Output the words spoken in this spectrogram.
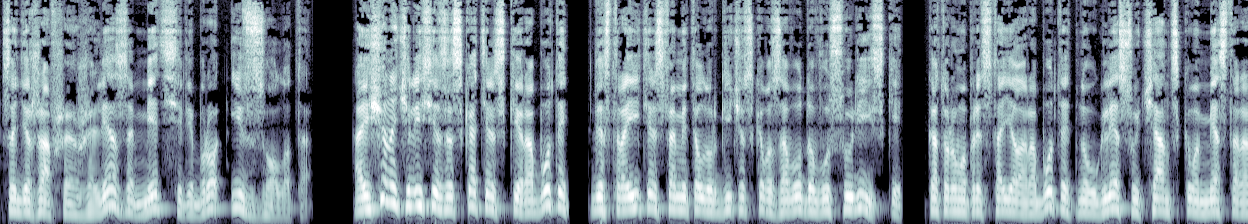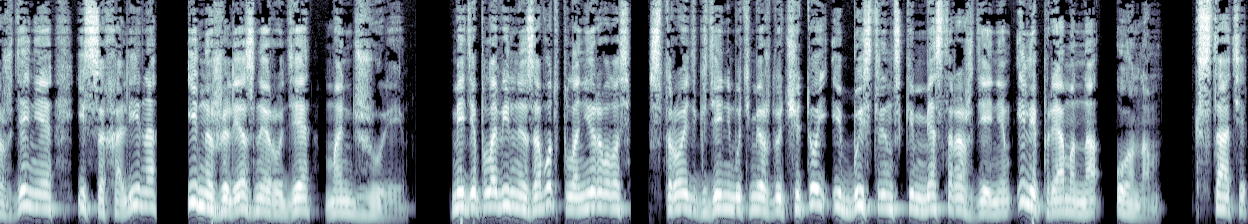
содержавшая железо, медь, серебро и золото. А еще начались изыскательские работы для строительства металлургического завода в Уссурийске, которому предстояло работать на угле Сучанского месторождения и Сахалина и на железной руде Маньчжурии. Медиплавильный завод планировалось строить где-нибудь между Читой и Быстринским месторождением или прямо на Оном. Кстати,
